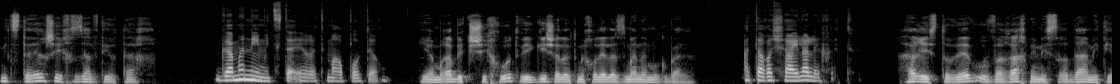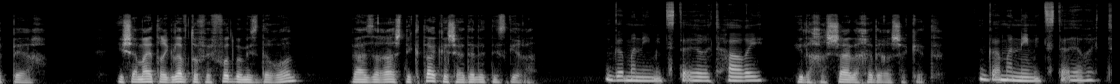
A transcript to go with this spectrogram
מצטער שאכזבתי אותך. גם אני מצטערת, מר פוטר. היא אמרה בקשיחות והגישה לו את מחולל הזמן המוגבל. אתה רשאי ללכת. הארי הסתובב וברח ממשרדה המתייפח. היא שמעה את רגליו תופפות במסדרון, ואז הרעש נקטע כשהדלת נסגרה. גם אני מצטערת, הארי. היא לחשה אל החדר השקט. גם אני מצטערת.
